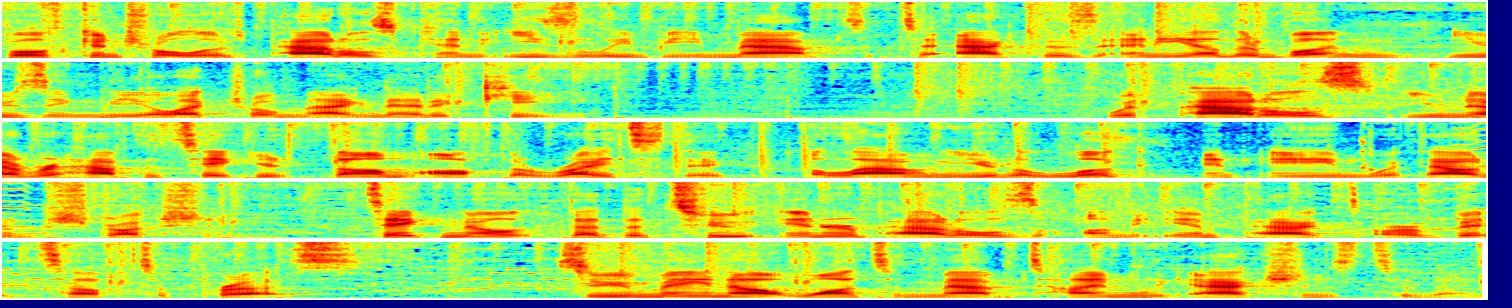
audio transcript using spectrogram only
Both controllers' paddles can easily be mapped to act as any other button using the electromagnetic key. With paddles, you never have to take your thumb off the right stick, allowing you to look and aim without obstruction. Take note that the two inner paddles on the Impact are a bit tough to press, so you may not want to map timely actions to them.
